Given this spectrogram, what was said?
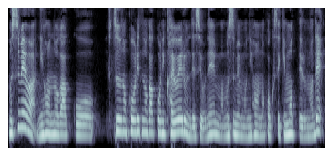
娘は日本の学校普通の公立の学校に通えるんですよね。まあ、娘も日本の国籍持ってるので。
